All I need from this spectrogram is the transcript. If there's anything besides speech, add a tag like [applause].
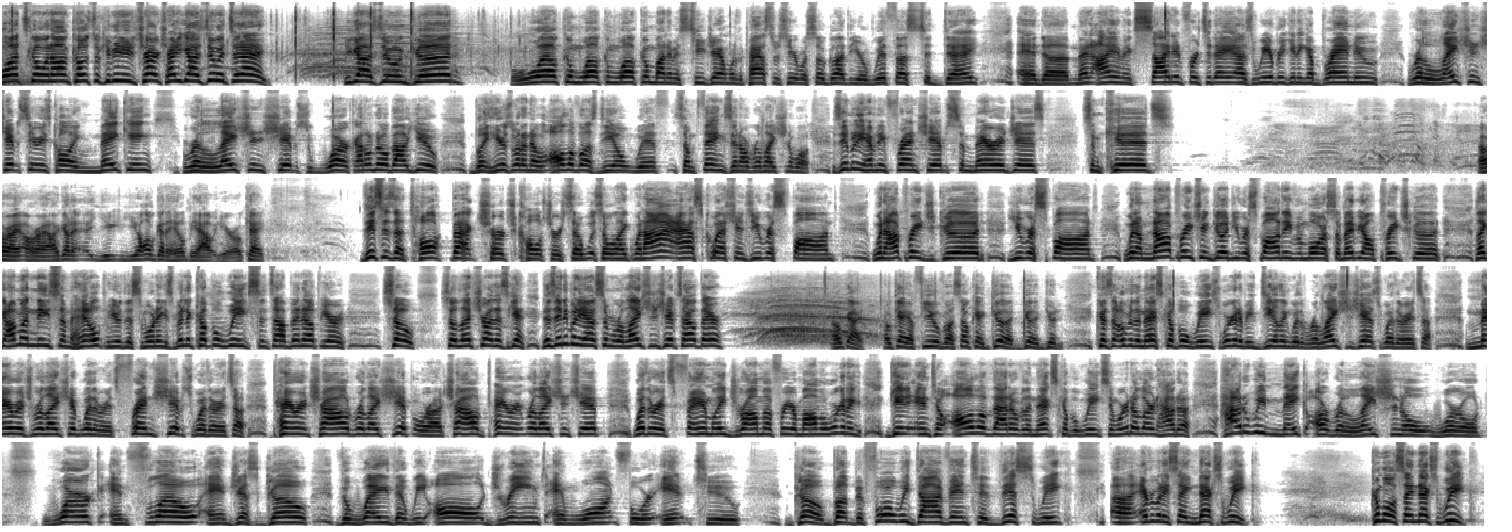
What's going on, Coastal Community Church? How you guys doing today? You guys doing good? Welcome, welcome, welcome. My name is TJ. I'm one of the pastors here. We're so glad that you're with us today. And uh, man, I am excited for today as we are beginning a brand new relationship series called Making Relationships Work. I don't know about you, but here's what I know all of us deal with some things in our relational world. Does anybody have any friendships, some marriages, some kids? All right, all right. I gotta you, you all gotta help me out here, okay? This is a talk back church culture. So, so like when I ask questions, you respond. When I preach good, you respond. When I'm not preaching good, you respond even more. So maybe I'll preach good. Like I'm gonna need some help here this morning. It's been a couple weeks since I've been up here. So, so let's try this again. Does anybody have some relationships out there? Okay, okay, a few of us. Okay, good, good, good. Because over the next couple of weeks, we're going to be dealing with relationships, whether it's a marriage relationship, whether it's friendships, whether it's a parent child relationship or a child parent relationship, whether it's family drama for your mama. We're going to get into all of that over the next couple of weeks, and we're going to learn how to how do we make our relational world work and flow and just go the way that we all dreamed and want for it to go. But before we dive into this week, uh, everybody say next week. next week. Come on, say next week.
